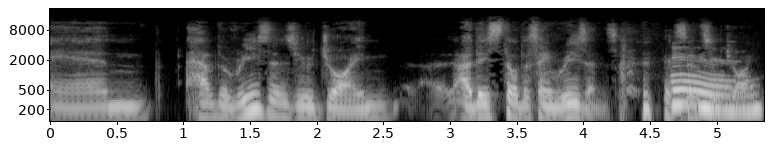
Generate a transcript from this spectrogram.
and have the reasons you joined are they still the same reasons since mm. you joined?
